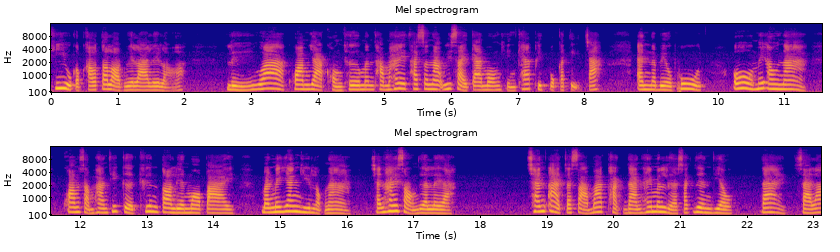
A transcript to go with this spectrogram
ที่อยู่กับเขาตลอดเวลาเลยเหรอ หรือว่าความอยากของเธอมันทำให้ทัศนวิสัยการมองเห็นแค่ผิดปกติจ๊ะแอนนาเบลพูด โอ้ ไม่เอาหน้า ความสัมพันธ์ที่เกิดขึ้นตอนเรียนมปลาย มันไม่ยั่งยืนหรอกนาฉันให้สองเดือนเลยอะฉันอาจจะสามารถผลักดันให้มันเหลือสักเดือนเดียว ได้ ซาร่า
